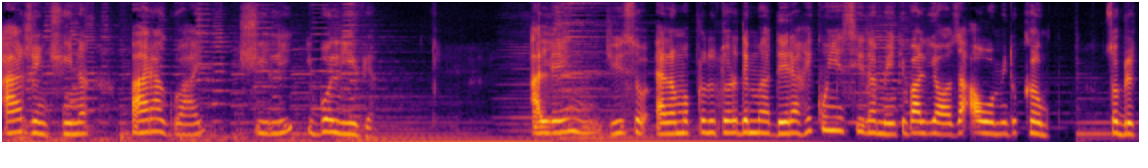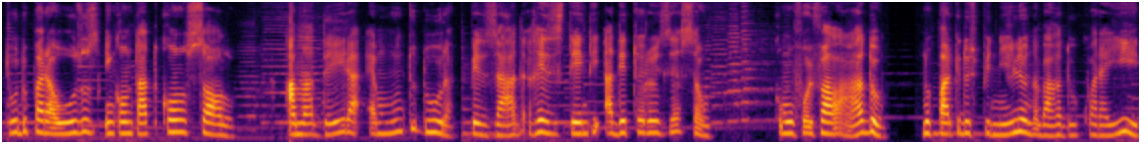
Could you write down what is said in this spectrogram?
Argentina, Paraguai, Chile e Bolívia. Além disso, ela é uma produtora de madeira reconhecidamente valiosa ao homem do campo, sobretudo para usos em contato com o solo. A madeira é muito dura, pesada, resistente à deteriorização. Como foi falado, no Parque do Espinilho, na Barra do Quaraí,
